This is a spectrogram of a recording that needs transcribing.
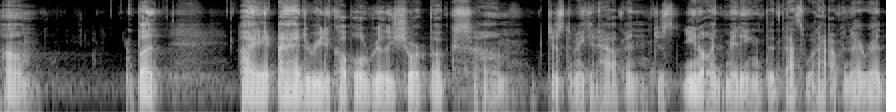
Um, but I, I had to read a couple of really short books um, just to make it happen. Just, you know, admitting that that's what happened. I read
